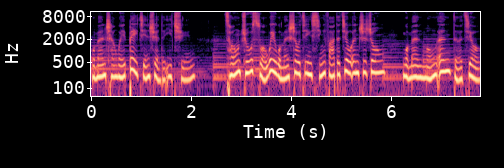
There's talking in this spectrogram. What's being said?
我们成为被拣选的一群，从主所为我们受尽刑罚的救恩之中，我们蒙恩得救。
